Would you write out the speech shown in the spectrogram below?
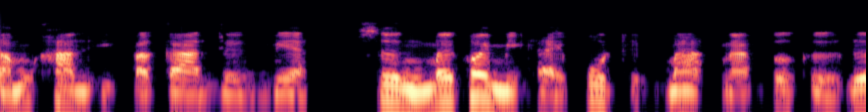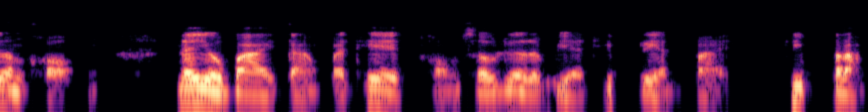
สำคัญอีกประการหนึ่งเนี่ยซึ่งไม่ค่อยมีใครพูดถึงมากนักก็คือเรื่องของนโยบายต่างประเทศของซาอุดิอาระเบียที่เปลี่ยนไปที่ปรับ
